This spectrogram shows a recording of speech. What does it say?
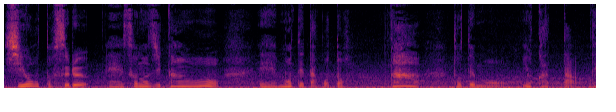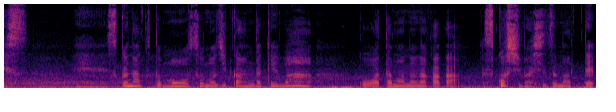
しようとする、えその時間を、え持てたこと。がとても良かったです、えー、少なくともその時間だけはこう頭の中が少しは静まって、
